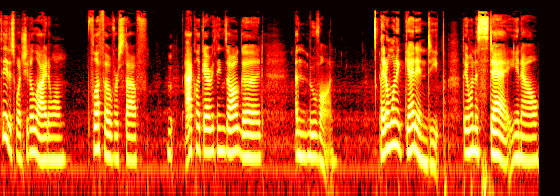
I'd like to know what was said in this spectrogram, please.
They just want you to lie to them, fluff over stuff, act like everything's all good, and move on. They don't want to get in deep. They want to stay, you know,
